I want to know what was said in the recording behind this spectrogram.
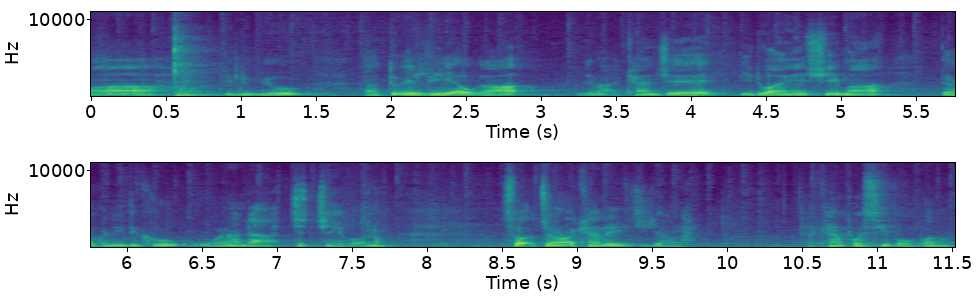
မှာဒီလူမျိုးဒါသူ့ရဲ့၄ယောက်ကဒီမှာအခန်းကျဲပြီးတော့ရင်ရှေ့မှာဘယ်ခဏဒီတစ်ခုဝရန်တာကြစ်ကျဲပေါ့နော်ဆိုတော့ကျွန်တော်အခန်းလေးကြည့်ကြအောင်လားအခန်းဖွဲ့စည်းပုံပေါ့နော်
